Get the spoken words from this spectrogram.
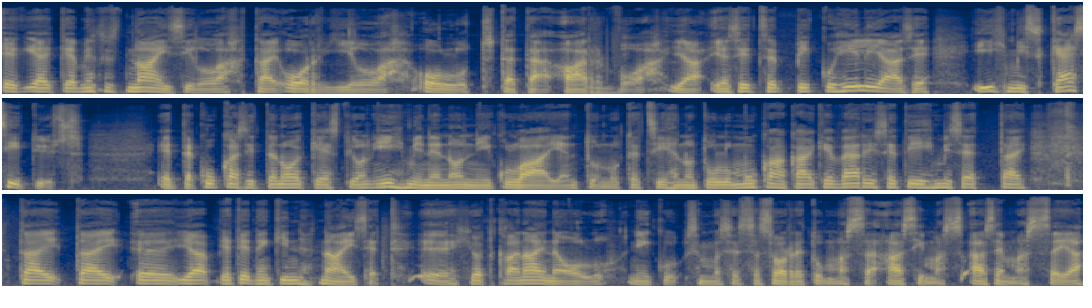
eikä naisilla tai orjilla ollut tätä arvoa. Ja, ja sitten se pikkuhiljaa se ihmiskäsitys – että kuka sitten oikeasti on ihminen on niin kuin laajentunut. Että siihen on tullut mukaan kaiken väriset ihmiset tai, tai, tai, ja, ja tietenkin naiset, jotka on aina ollut niin kuin semmoisessa sorretummassa asemassa. Ja,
